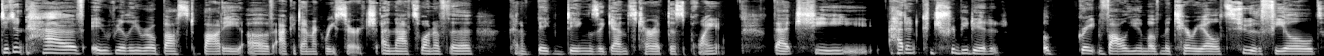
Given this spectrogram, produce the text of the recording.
didn't have a really robust body of academic research. And that's one of the kind of big dings against her at this point that she hadn't contributed a great volume of material to the field.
